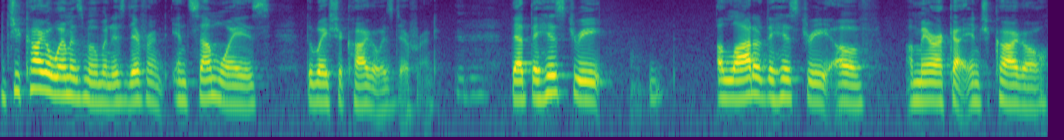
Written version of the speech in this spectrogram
The Chicago women's movement is different in some ways. The way Chicago is different. That the history, a lot of the history of America in Chicago,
